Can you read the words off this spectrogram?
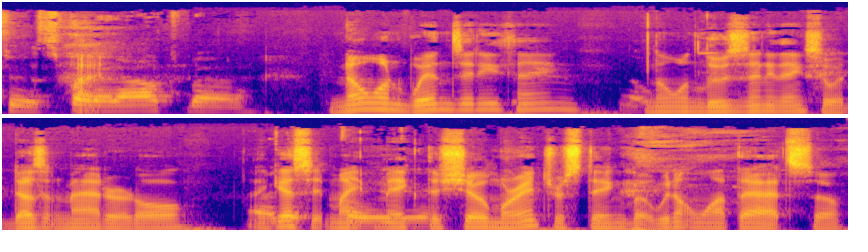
to spread it out. But No one wins anything. Nope. No one loses anything, so it doesn't matter at all. I, I guess it might paid- make the show more interesting, but we don't want that. So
